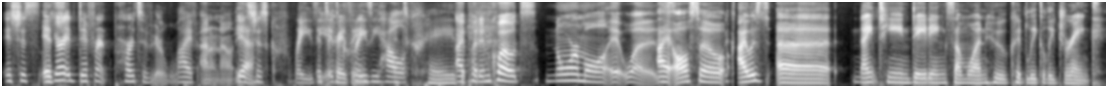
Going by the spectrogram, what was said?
it's just It's- you're at different parts of your life. I don't know. Yeah. It's just crazy. It's It's, crazy. crazy. how It's crazy. I put in quotes normal it was. I also I was uh 19 dating someone who could legally drink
